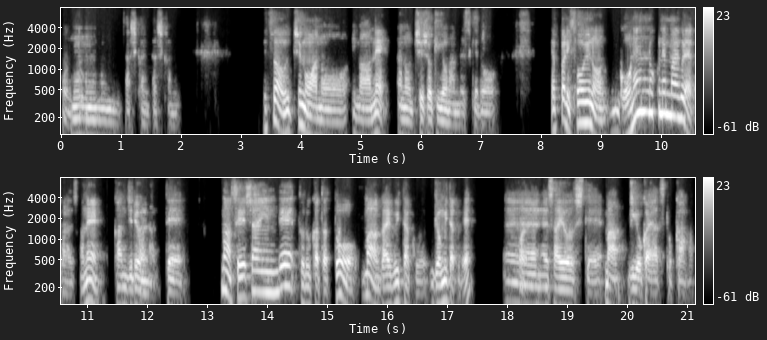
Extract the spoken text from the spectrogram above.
本う当に。ん、確かに確かに。実はうちもあの、今はね、あの、中小企業なんですけど、やっぱりそういうのを5年、6年前ぐらいからですかね、感じるようになって、まあ正社員で取る方と、まあ外部委託、業務委託で、えー採用して、まあ事業開発とか、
